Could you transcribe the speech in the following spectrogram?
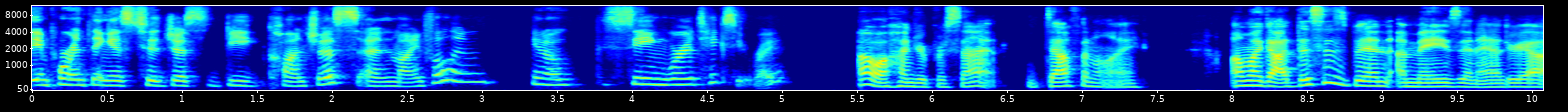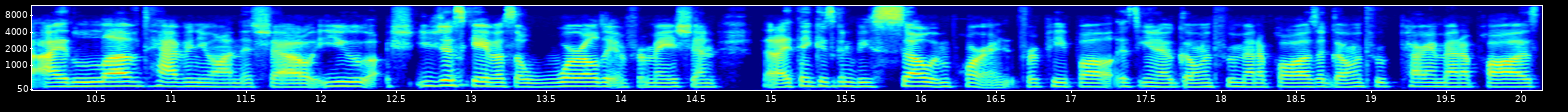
the important thing is to just be conscious and mindful and, you know, seeing where it takes you, right? Oh, a hundred percent. Definitely. Oh my God, this has been amazing, Andrea. I loved having you on the show. You you just gave us a world of information that I think is going to be so important for people. is you know going through menopause or going through perimenopause,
